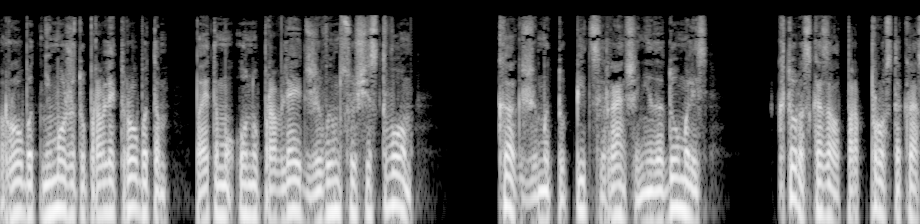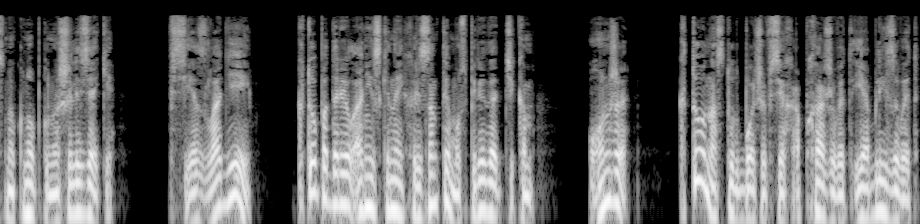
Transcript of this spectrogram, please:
Робот не может управлять роботом, поэтому он управляет живым существом. Как же мы, тупицы, раньше не додумались? Кто рассказал про просто красную кнопку на шелезяке? Все злодеи. Кто подарил Анискиной хризантему с передатчиком? Он же? Кто нас тут больше всех обхаживает и облизывает?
